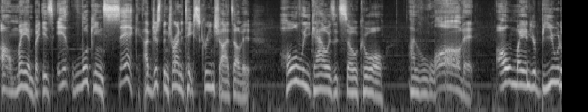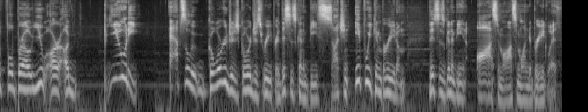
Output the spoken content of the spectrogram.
Oh man, but is it looking sick? I've just been trying to take screenshots of it. Holy cow, is it so cool. I love it. Oh man, you're beautiful, bro. You are a beauty. Absolute gorgeous, gorgeous Reaper. This is going to be such an, if we can breed them, this is going to be an awesome, awesome one to breed with.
